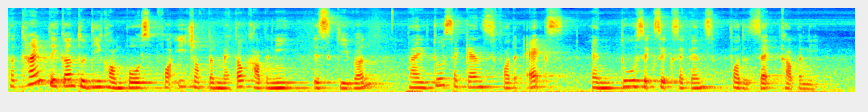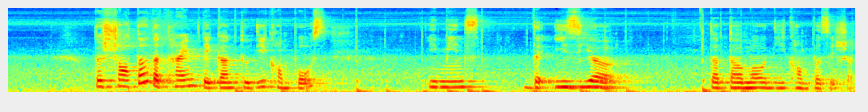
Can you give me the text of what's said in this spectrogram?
The time taken to decompose for each of the metal carbonate is given 92 seconds for the X and 266 seconds for the Z carbonate. The shorter the time taken to decompose, it means the easier the thermal decomposition.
